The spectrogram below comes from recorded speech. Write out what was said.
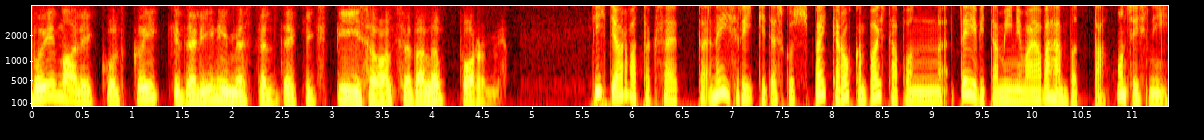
võimalikult kõikidel inimestel tekiks piisavalt seda lõppvormi. tihti arvatakse, et neis riikides, kus päike rohkem paistab, on D-vitamiini vaja vähem võtta, on siis nii?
